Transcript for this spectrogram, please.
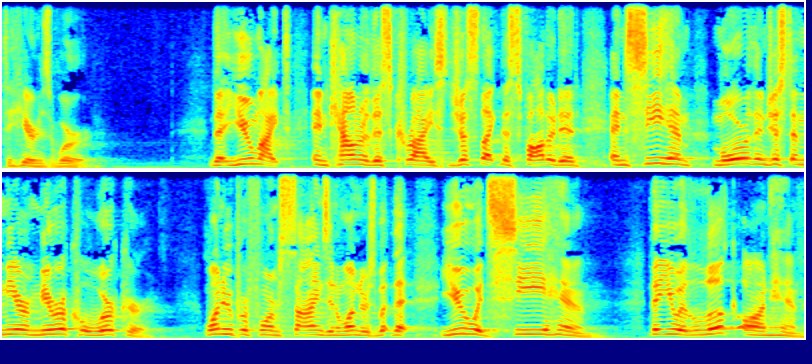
to hear His word. That you might encounter this Christ just like this Father did and see Him more than just a mere miracle worker, one who performs signs and wonders, but that you would see Him that you would look on him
